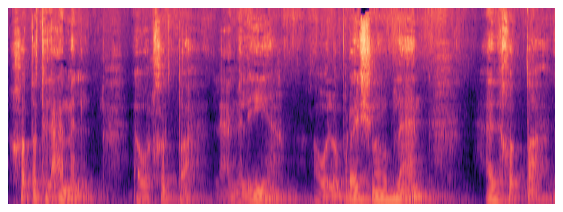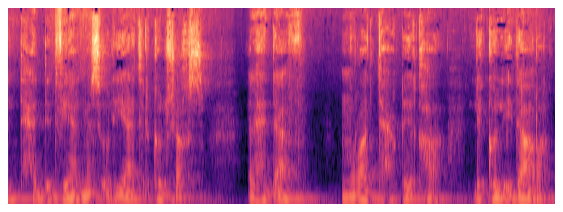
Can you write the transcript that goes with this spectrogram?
خطة العمل أو الخطة العملية أو ال operational plan هذه خطة نتحدد فيها المسؤوليات لكل شخص الأهداف المراد تحقيقها لكل إدارة.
